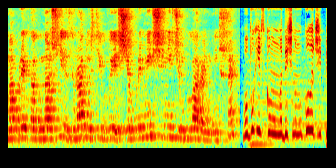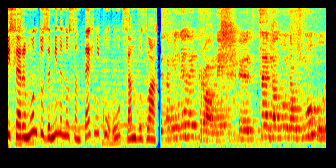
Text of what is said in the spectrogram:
наприклад, на 6 градусів вище в приміщенні, чим була раніше. В Обухівському медичному коледжі після ремонту замінено сантехніку у санвузлах. Замінили крани. Е, Це дало нам змогу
